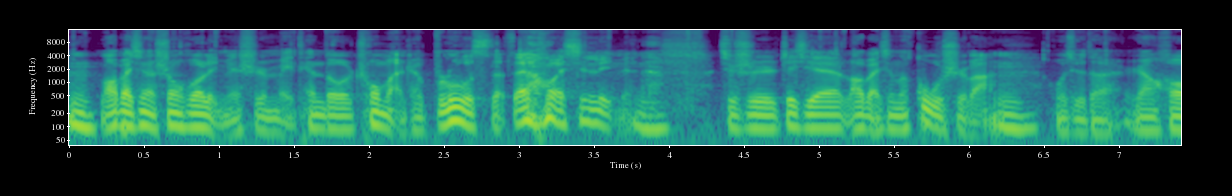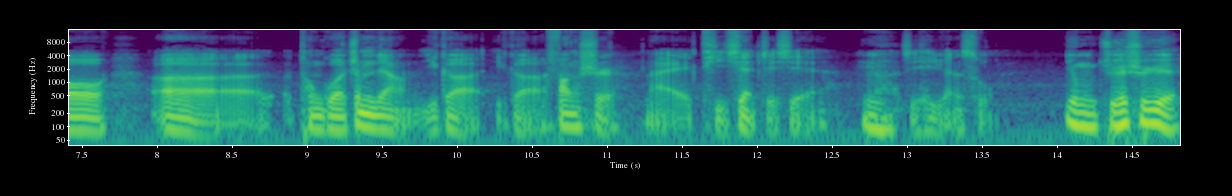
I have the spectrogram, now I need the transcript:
嗯，老百姓的生活里面是每天都充满着 blues 的，在我心里面，就是这些老百姓的故事吧，嗯，我觉得，然后呃，通过这么样一个一个方式来体现这些。嗯，这些元素，用爵士乐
